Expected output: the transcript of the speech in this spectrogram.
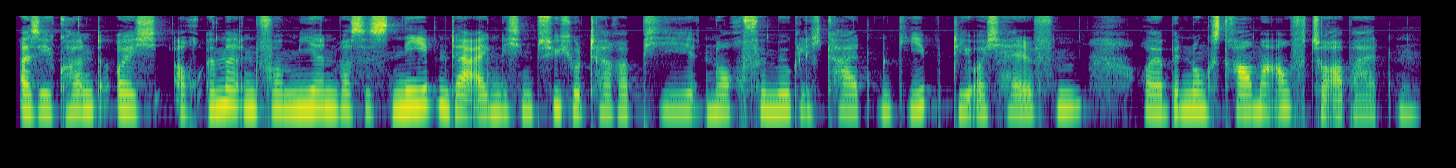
Also ihr könnt euch auch immer informieren, was es neben der eigentlichen Psychotherapie noch für Möglichkeiten gibt, die euch helfen, euer Bindungstrauma aufzuarbeiten.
